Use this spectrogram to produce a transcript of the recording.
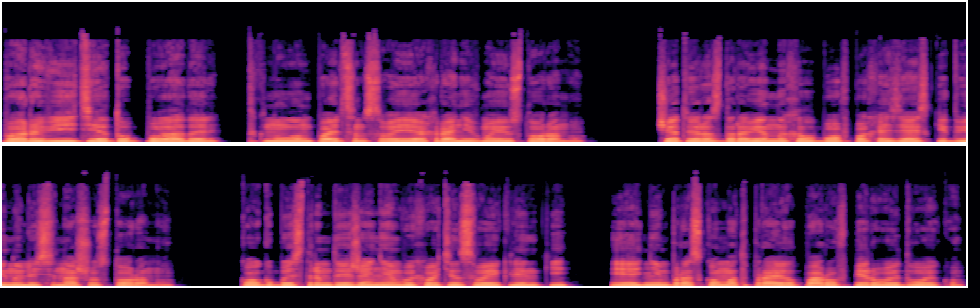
«Порвите эту падаль!» Ткнул он пальцем своей охране в мою сторону. Четверо здоровенных лбов по-хозяйски двинулись в нашу сторону. Кок быстрым движением выхватил свои клинки и одним броском отправил пару в первую двойку.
